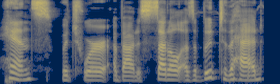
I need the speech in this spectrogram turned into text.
hints, which were about as subtle as a boot to the head.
